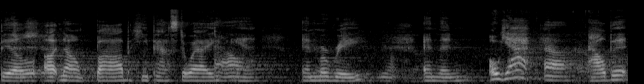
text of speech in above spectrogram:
Bill. Uh, no, Bob. He passed away. Al. And, and Marie. Yeah. And then, oh yeah, Al. Albert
